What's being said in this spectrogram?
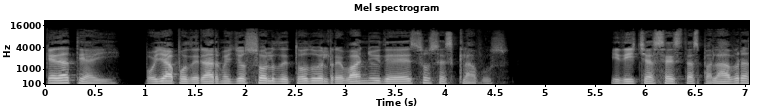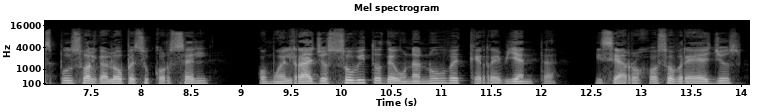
Quédate ahí, voy a apoderarme yo solo de todo el rebaño y de esos esclavos. Y dichas estas palabras puso al galope su corcel como el rayo súbito de una nube que revienta, y se arrojó sobre ellos,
